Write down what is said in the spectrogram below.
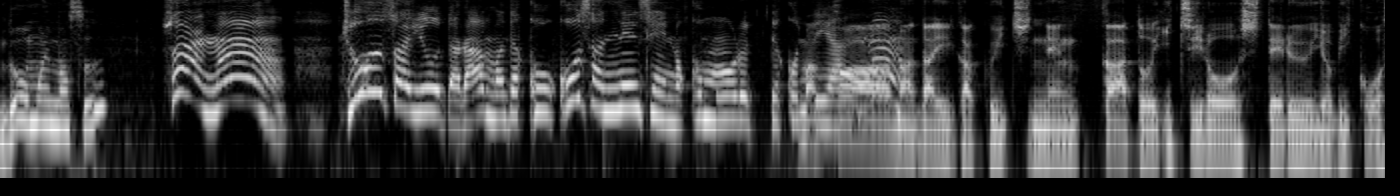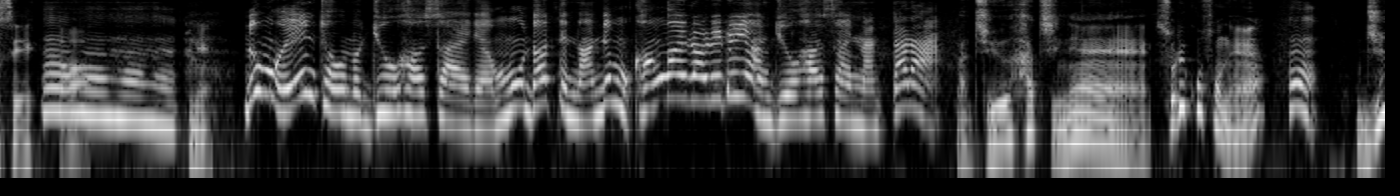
どう思います？そやな。18歳言うたら、まだ高校3年生の子もおるってこまあ、とやな。か、まあ、大学1年か、あと一浪してる予備校生うんうか、んうんうんでね。もええんちゃうの？18歳で。もうだって何でも考えられるやん、18歳になったら。まあ、18ね、それこそね、うん。住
